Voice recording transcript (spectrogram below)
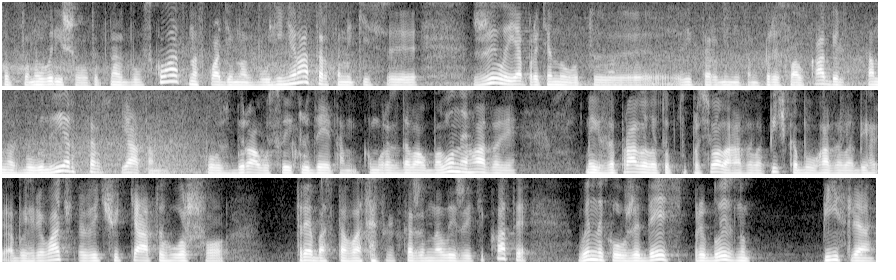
Тобто ми вирішували, тобто у нас був склад, на складі у нас був генератор, там якісь е, жили. Я протягнув, от, е, Віктор мені там переслав кабель, там у нас був інвертор, я там позбирав у своїх людей, там, кому роздавав балони газові. Ми їх заправили, тобто працювала газова пічка, був газовий обігрівач. Відчуття того, що треба ставати, так скажемо, на лижі і тікати, виникло вже десь приблизно після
